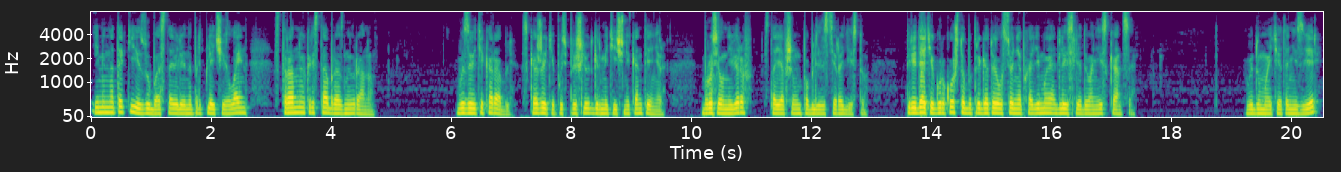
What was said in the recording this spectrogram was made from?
Именно такие зубы оставили на предплечье Лайн странную крестообразную рану. «Вызовите корабль. Скажите, пусть пришлют герметичный контейнер», – бросил Неверов, стоявшему поблизости радисту. «Передайте Гурко, чтобы приготовил все необходимое для исследования исканца». «Вы думаете, это не зверь?»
